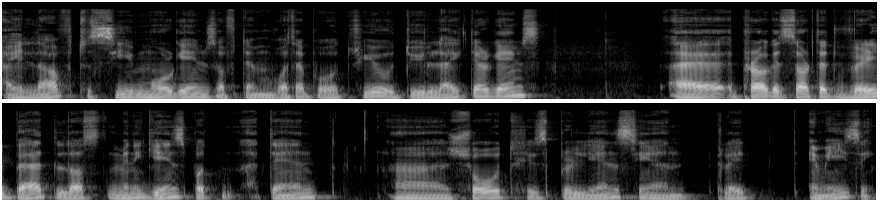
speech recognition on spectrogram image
I love to see more games of them. What about you? Do you like their games? Uh, Parag started very bad, lost many games, but at the end uh, showed his brilliancy and played amazing.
